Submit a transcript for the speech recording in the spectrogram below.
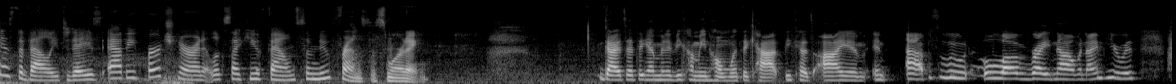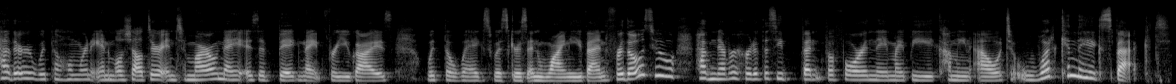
is the Valley Today's Abby Furchner, and it looks like you found some new friends this morning. Guys, I think I'm going to be coming home with a cat because I am in absolute love right now. And I'm here with Heather with the Homeward Animal Shelter. And tomorrow night is a big night for you guys with the Wags, Whiskers, and Wine event. For those who have never heard of this event before and they might be coming out, what can they expect?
